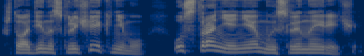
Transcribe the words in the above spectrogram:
что один из ключей к нему – устранение мысленной речи.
